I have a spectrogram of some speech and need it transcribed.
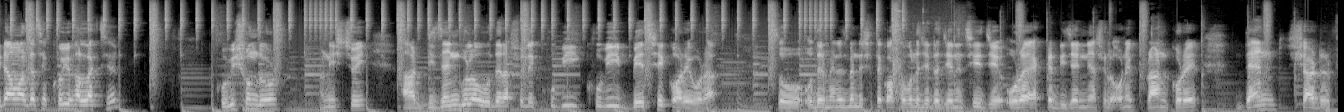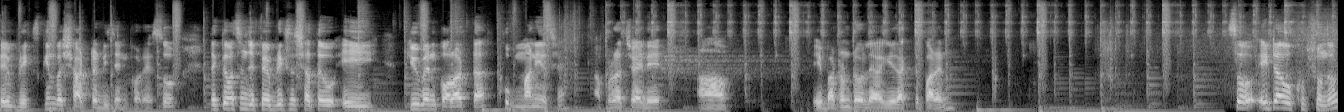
এটা আমার কাছে খুবই ভালো লাগছে। খুবই সুন্দর নিশ্চয়ই। আর ডিজাইনগুলো ওদের আসলে খুবই খুবই বেছে করে ওরা। তো ওদের ম্যানেজমেন্টের সাথে কথা বলে যেটা জেনেছি যে ওরা একটা ডিজাইন নিয়ে আসলে অনেক প্রাণ করে দেন শার্টের ফেব্রিক্স কিংবা শার্টটা ডিজাইন করে। সো দেখতে পাচ্ছেন যে ফেব্রিক্সের সাথেও এই কিউব কিউবেন কলারটা খুব মানিয়েছে। আপনারা চাইলে এই বাটনটাও লাগিয়ে রাখতে পারেন। সো এটাও খুব সুন্দর।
